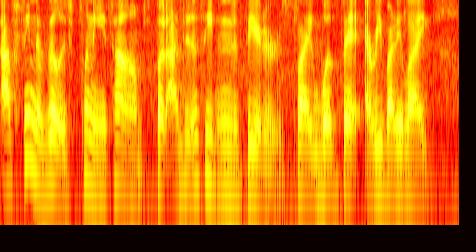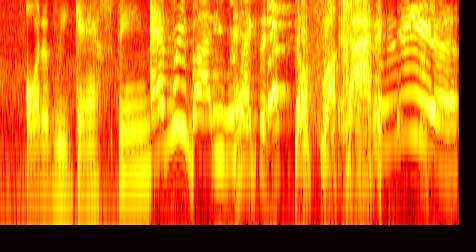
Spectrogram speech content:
have seen The Village plenty of times, but I didn't see it in the theaters. Like, was that everybody like audibly gasping? Everybody was like, the- "Get the fuck out of here!"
